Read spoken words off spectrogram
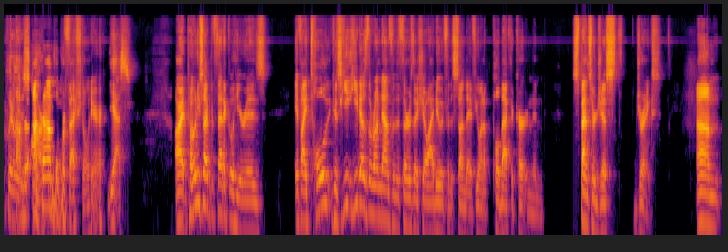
Clearly, I'm the. I'm the professional here. yes. All right, Pony's hypothetical here is if I told because he he does the rundown for the Thursday show, I do it for the Sunday. If you want to pull back the curtain and Spencer just drinks. Um,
